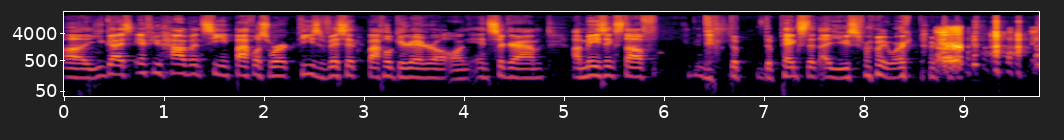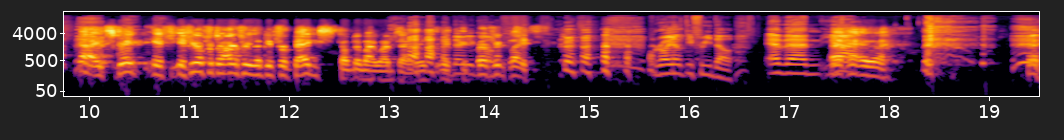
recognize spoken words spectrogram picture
uh, you guys, if you haven't seen Paco's work, please visit Paco Guerrero on Instagram. Amazing stuff. the the pegs that I use for my work. Yeah, it's great. If, if you're a photographer looking for pegs, come to my website. It's, it's There the you go. perfect place. Royalty free though. And then Uh, yeah, uh,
